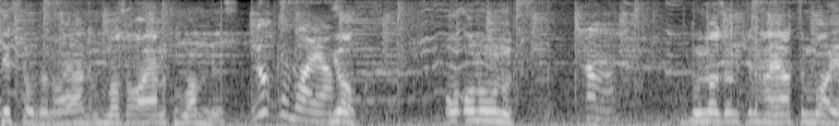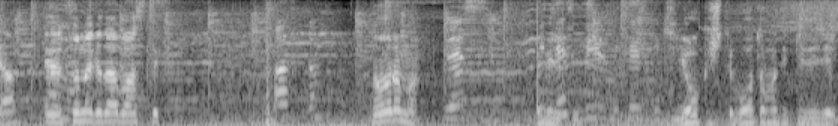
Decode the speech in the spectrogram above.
Kes oradan o ayağını. Bundan sonra o ayağını kullanmıyorsun. Yok mu bu ayağım? Yok. O, onu unut. Tamam. Bundan sonra bütün hayatın bu ayağın. Evet Tamam. sonuna kadar bastık. Bastım. Doğru mu? Vites. Bir, Vites iki, 1, üç. vites 2. Yok işte bu otomatik gidecek.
